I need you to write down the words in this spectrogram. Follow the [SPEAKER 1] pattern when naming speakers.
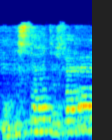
[SPEAKER 1] Un'estate fa la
